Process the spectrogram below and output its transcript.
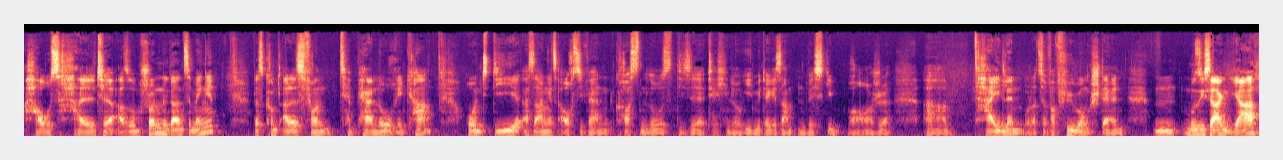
Haushalte. Also schon eine ganze Menge. Das kommt alles von Pernod und die sagen jetzt auch, sie werden kostenlos diese Technologie mit der gesamten Whiskybranche äh, teilen oder zur Verfügung stellen. Hm, muss ich sagen, ja,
